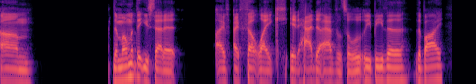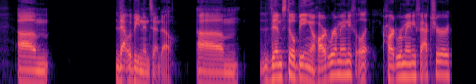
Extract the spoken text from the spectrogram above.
Um, the moment that you said it, I I felt like it had to absolutely be the the buy. Um, that would be Nintendo. Um, them still being a hardware manuf- hardware manufacturer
